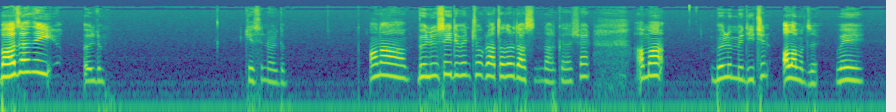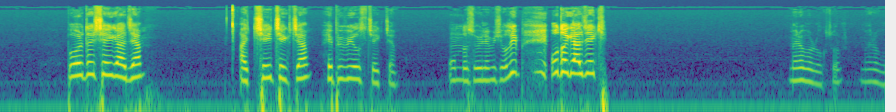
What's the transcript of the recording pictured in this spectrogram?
Bazen de öldüm. Kesin öldüm. Ana bölünseydi beni çok rahat alırdı aslında arkadaşlar. Ama bölünmediği için alamadı. Ve bu arada şey geleceğim. Ay şey çekeceğim. Happy Wheels çekeceğim. Onu da söylemiş olayım. O da gelecek. Merhaba doktor. Merhaba.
